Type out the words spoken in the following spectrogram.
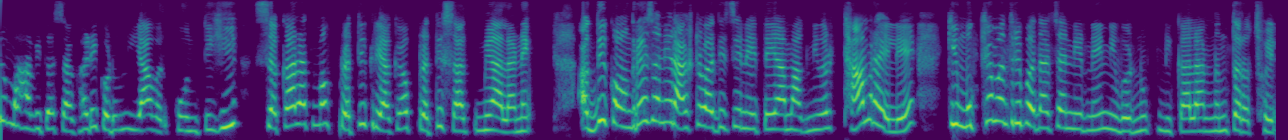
मात्र महाविकास आघाडीकडून यावर कोणतीही सकारात्मक प्रतिक्रिया किंवा प्रतिसाद मिळाला नाही. अगदी काँग्रेस आणि राष्ट्रवादीचे नेते या मागणीवर ठाम राहिले की मुख्यमंत्री पदाचा निर्णय निवडणूक निकालानंतरच होईल.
